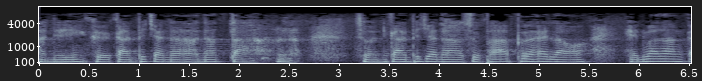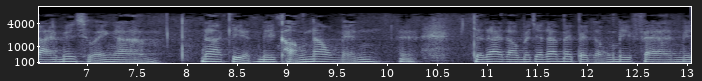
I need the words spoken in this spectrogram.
อันนี้คือการพิจารณาอนัตตา ส่วนการพิจารณาสุภาษเพื่อให้เราเห็นว่าร่างกายไม่สวยงาม น่าเกลียดมีของเน่าเหม็นจะได้เราไม่จะได้ไม่ไปหลงมีแฟนมี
